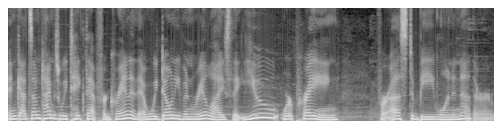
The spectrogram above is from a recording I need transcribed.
And God, sometimes we take that for granted and we don't even realize that you were praying for us to be one another,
